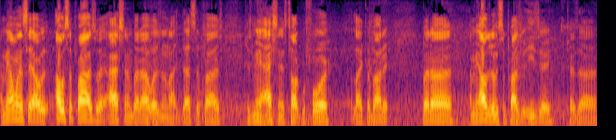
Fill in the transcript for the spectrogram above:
I mean, I wouldn't say I was I was surprised with Ashton, but I wasn't like that surprised because me and Ashton has talked before like about it. But uh, I mean, I was really surprised with EJ because uh,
